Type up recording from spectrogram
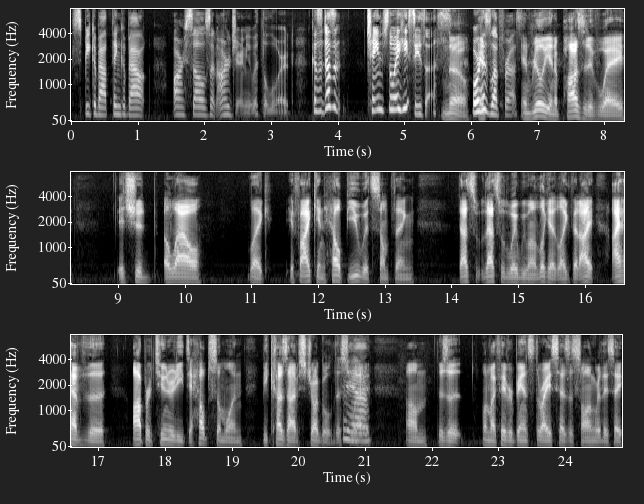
speak about think about ourselves and our journey with the Lord because it doesn't change the way he sees us No. or And- his love for us. and really in a positive way it should allow like if i can help you with something that's that's the way we want to look at it like that i i have the opportunity to help someone because i've struggled this Yeah. way um there's a one of my favorite bands thrice has a song where they say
